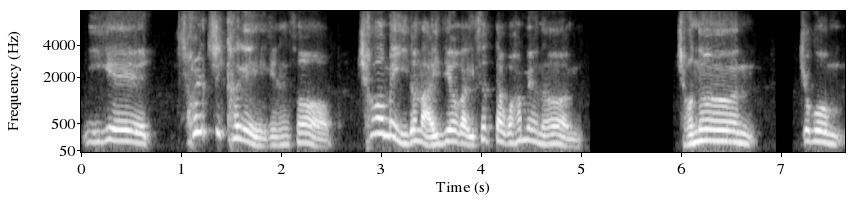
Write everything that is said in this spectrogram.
이게 솔직하게 얘기를 해서 처음에 이런 아이디어가 있었다고 하면은 저는 조금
